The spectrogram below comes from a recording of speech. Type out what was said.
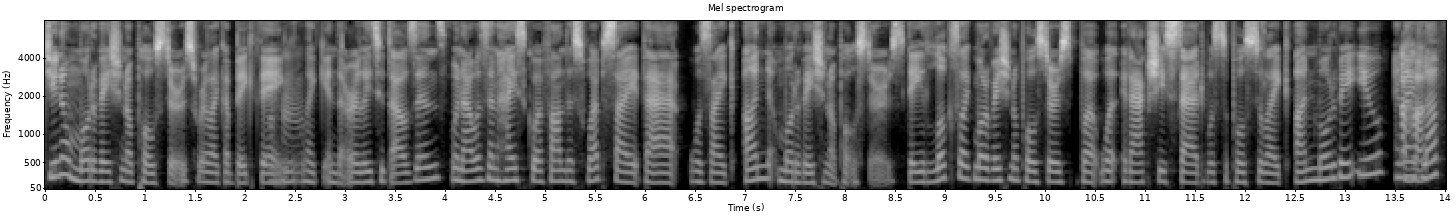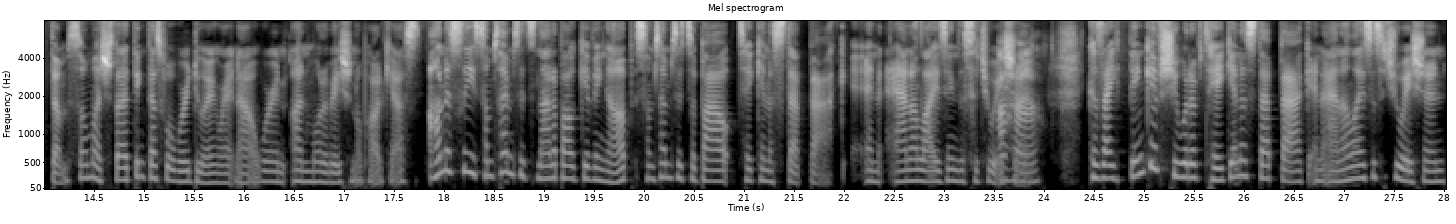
Do you know motivational posters were like a big thing, mm-hmm. like in the early 2000s? When I was in high school, I found this website that was like unmotivational posters. They looked like motivational posters, but what it actually said was supposed to like unmotivate you. And uh-huh. I loved them so much. So I think that's what we're doing right now. We're an unmotivational podcast. Honestly, sometimes it's not about giving up, sometimes it's about taking a step back and analyzing the situation situation. Because uh-huh. I think if she would have taken a step back and analyzed the situation,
